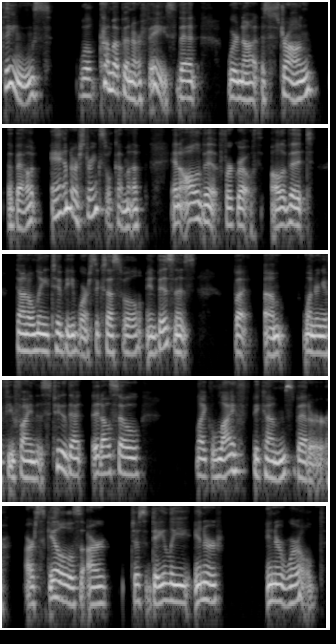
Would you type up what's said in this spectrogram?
things will come up in our face that we're not as strong about and our strengths will come up. And all of it for growth all of it not only to be more successful in business but um, wondering if you find this too that it also like life becomes better. Our skills our just daily inner inner world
